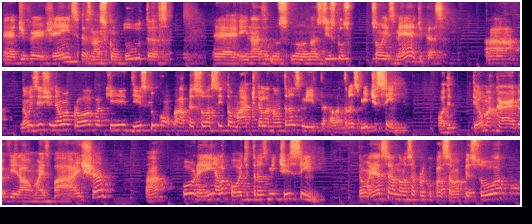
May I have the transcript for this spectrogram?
é, divergências nas condutas é, e nas, nos, no, nas discussões médicas, a, não existe nenhuma prova que diz que a pessoa assintomática ela não transmita. Ela transmite sim. Pode ter uma carga viral mais baixa, tá? porém ela pode transmitir sim. Então essa é a nossa preocupação. A pessoa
